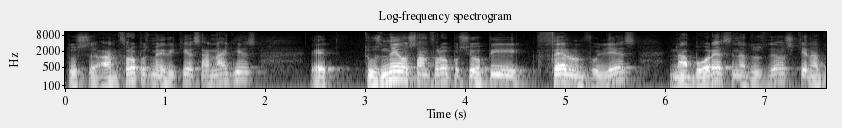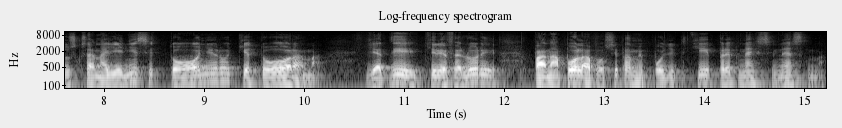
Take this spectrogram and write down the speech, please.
τους ανθρώπους με ειδικές ανάγκες, ε, τους νέους ανθρώπους οι οποίοι θέλουν δουλειές, να μπορέσει να τους δώσει και να τους ξαναγεννήσει το όνειρο και το όραμα. Γιατί, κύριε Φελούρη, πάνω απ' όλα, όπως είπαμε, η πολιτική πρέπει να έχει συνέστημα.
